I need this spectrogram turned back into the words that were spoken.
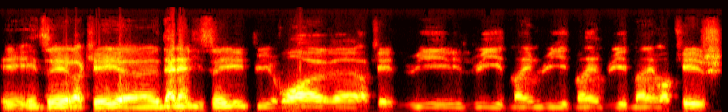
et, dire, OK, euh, d'analyser, puis voir, OK, lui, lui il est de même, lui il est de même, lui il est de même, OK, je,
